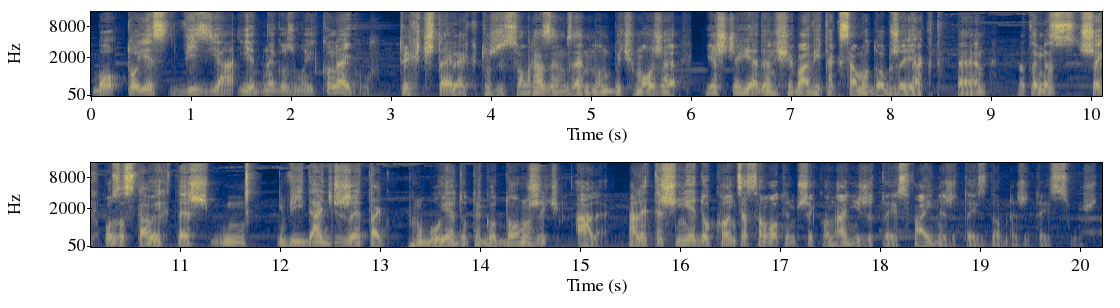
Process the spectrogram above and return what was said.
bo to jest wizja jednego z moich kolegów. Tych czterech, którzy są razem ze mną, być może jeszcze jeden się bawi tak samo dobrze jak ten, natomiast z trzech pozostałych też mm, widać, że tak próbuje do tego dążyć, ale, ale też nie do końca są o tym przekonani, że to jest fajne, że to jest dobre, że to jest słuszne.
